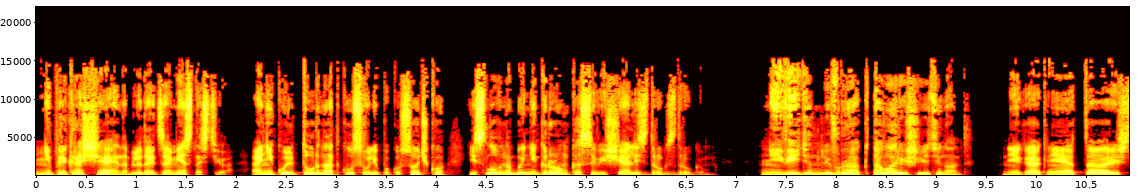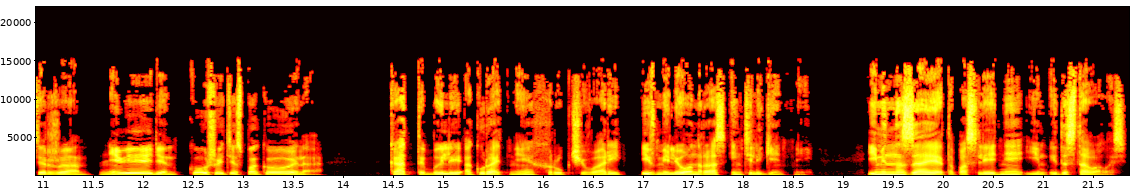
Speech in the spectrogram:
Не прекращая наблюдать за местностью, они культурно откусывали по кусочку и словно бы негромко совещались друг с другом. «Не виден ли враг, товарищ лейтенант?» «Никак нет, товарищ сержант, не виден, кушайте спокойно». Катты были аккуратнее, хрупче и в миллион раз интеллигентней. Именно за это последнее им и доставалось.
